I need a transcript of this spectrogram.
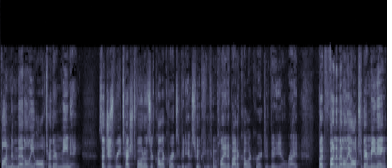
fundamentally alter their meaning, such as retouched photos or color corrected videos. Who can complain about a color corrected video, right? But fundamentally alter their meaning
